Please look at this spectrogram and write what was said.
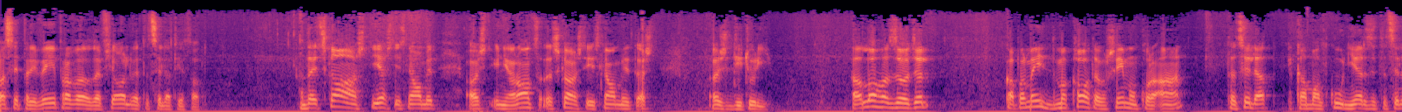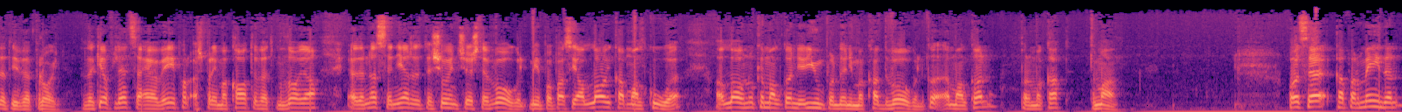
ose prej veprave dhe fjalëve të cilat i thotë Dhe çka është jashtë islamit është injorancë dhe çka është islamit është është dituri. Allahu Azza wa Jall Ka përmend mëkate për shembull në Kur'an, të cilat i ka mallku njerëzit të cilët i veprojnë. Dhe kjo flet se ajo vepër është prej mëkateve të mëdha, edhe nëse njerëzit e shohin që është e vogël. Mirëpo pasi Allahu i ka mallkue, Allahu nuk e mallkon njeriun për ndonjë mëkat të vogël, po e mallkon për mëkat të madh. Ose ka përmendën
